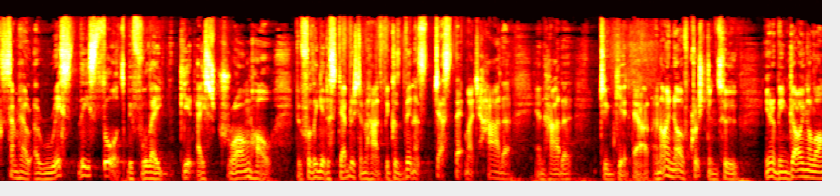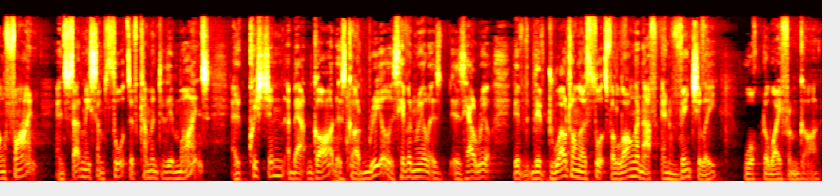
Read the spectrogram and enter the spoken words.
somehow arrest these thoughts before they get a stronghold, before they get established in our hearts, because then it's just that much harder and harder to get out. And I know of Christians who, you know, been going along fine, and suddenly some thoughts have come into their minds, a question about God. Is God real? Is heaven real? Is, is hell real? They've, they've dwelt on those thoughts for long enough and eventually walked away from God.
